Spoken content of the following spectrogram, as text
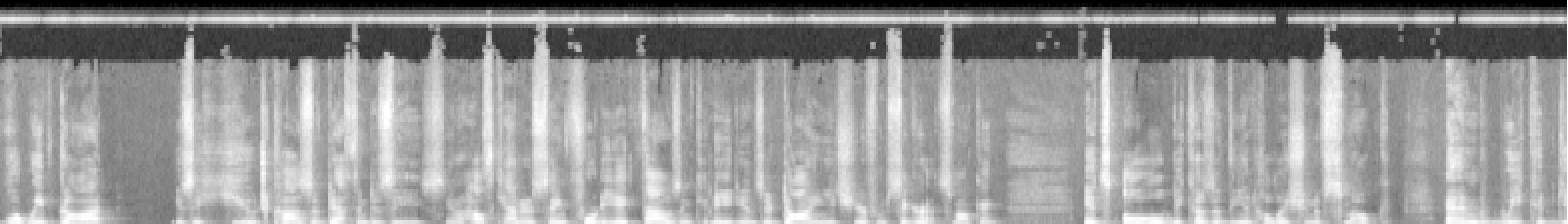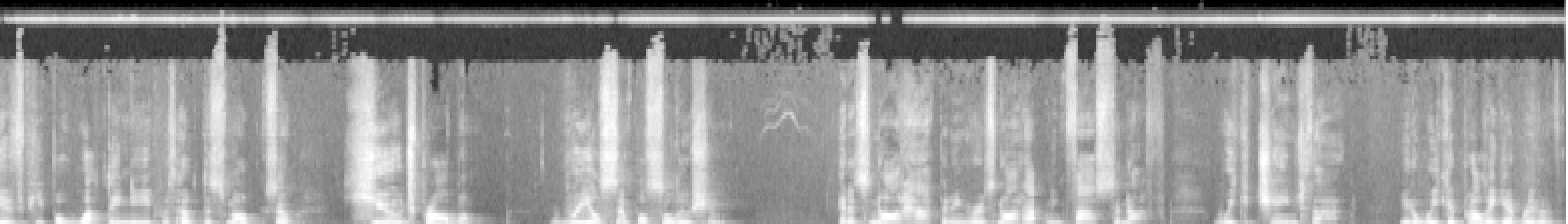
what we've got is a huge cause of death and disease. You know, Health Canada is saying 48,000 Canadians are dying each year from cigarette smoking. It's all because of the inhalation of smoke. And we could give people what they need without the smoke. So, huge problem, real simple solution, and it's not happening or it's not happening fast enough. We could change that. You know, we could probably get rid of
